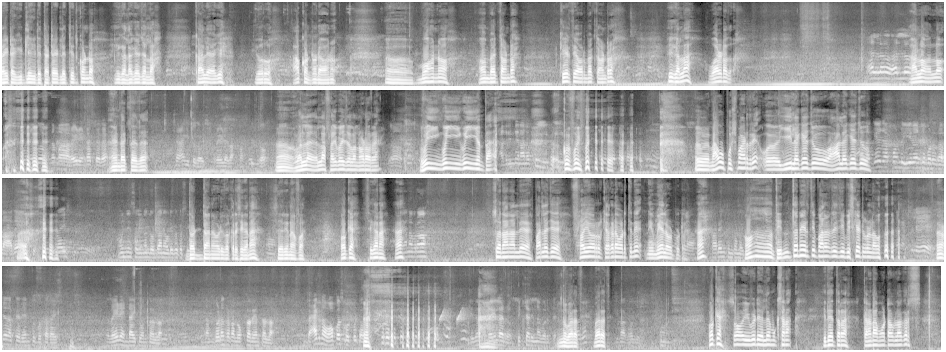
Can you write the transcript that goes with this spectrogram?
ಲೈಟಾಗಿ ಇಡ್ಲಿ ಇಡ್ಲಿ ತಟ್ಟೆ ಇಡ್ಲಿ ತಿಂದ್ಕೊಂಡು ಈಗ ಲಗೇಜ್ ಎಲ್ಲ ಖಾಲಿಯಾಗಿ ಇವರು ಹಾಕ್ಕೊಂಡು ನೋಡಿ ಅವನು. ಮೋಹನು ಅವನ ಬ್ಯಾಗ್ ತೊಗೊಂಡ ಕೀರ್ತಿ ಅವ್ರ ಬ್ಯಾಗ್ ತೊಗೊಂಡ್ರು. ಈಗೆಲ್ಲ ಹೊರಡೋದು. ಅಲ್ಲೋ ಅಲ್ಲೋ. ಎಂಡ್ ಆಗ್ತಾ ಇದೆ. ಹಾಂ ಒಳ್ಳೆ ಎಲ್ಲ ಫ್ಲೈ ಬೈಸ್ ಎಲ್ಲ ನೋಡೋರೆ. ಗುಯ್ ಗುಯ್ ಗುಯ್ ಅಂತ ಕುಯ್ ನಾವು ಪುಷ್ ಮಾಡಿದ್ರೆ ಈ ಲಗೇಜು ಆ ಲಗೇಜು ಲಗೇಜ್ ಹಾಕೊಂಡು ಈ ರೇಂಜ್ ಕೊಡೋದಲ್ಲ ಅದೇ ಮುಂದಿನ ಸಲ ಇನ್ನೊಂದು ದೊಡ್ಡ ಆನೆ ಹೊಡಿಬೇಕಾದ್ರೆ ದೊಡ್ಡ ಆನೆ ಹೊಡಿಬೇಕಾರೆ ಸಿಗೋಣ ಸರಿನಪ್ಪ. ಓಕೆ ಸಿಗೋಣ ಹಾಂ? ಸೊ ನಾನು ಅಲ್ಲಿ ಪಾರ್ಲೇಜಿ ಫ್ಲೈಓವರ್ ಕೆಳಗಡೆ ಹೊಡ್ತೀನಿ ನೀವು ಮೇಲೆ ಹೊಡ್ಬಿಟ್ರೆ ಹಾಂ? ಹಾಂ ತಿಂತಾನೆ ಇರ್ತೀವಿ ಪಾರ್ಲೇಜಿ ಬಿಸ್ಕೆಟ್ಗಳು ನಾವು. ಆಗ್ತಿದೆ ಎಂತ ಗೊತ್ತಾ ಗೈಸ್ ರೈಡ್ ಎಂಡ್ ಆಯಿತು ಅಂತ ಅಲ್ಲ ನಮ್ಮ ಗೋಡನ್ ರಕಲ್ಲಿ ಹೋಗ್ತಾರೆ ಅಂತಲ್ಲ. ಬ್ಯಾಗ್ನ ವಾಪಸ್ ಕೊಟ್ಬಿಟ್ಟು. ಇದು ಟ್ರೈಲರ್ ಪಿಕ್ಚರ್ ಇನ್ನ ಬರುತ್ತೆ. ಇನ್ನು ಬರತ್ತೆ ಬರತ್ತೆ. ಇವಾಗ ಹೋಗಿ. ಓಕೆ ಸೊ ಈ ವಿಡಿಯೋ ಎಲ್ಲೇ ಮುಗಿಸೋಣ. ಇದೇ ಥರ Kannada moto bloggers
